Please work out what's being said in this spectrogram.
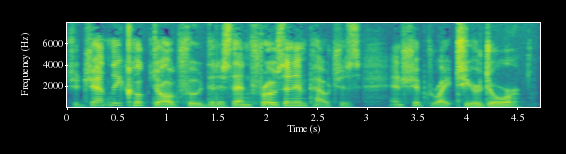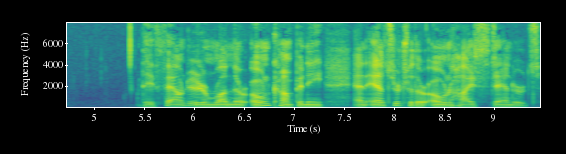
to gently cook dog food that is then frozen in pouches and shipped right to your door. They founded and run their own company and answer to their own high standards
